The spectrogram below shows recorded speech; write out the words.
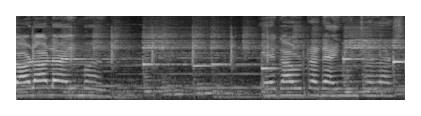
জড়া ডায়মন্ড এগারোটা ডায়মন্ড চলে আসে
